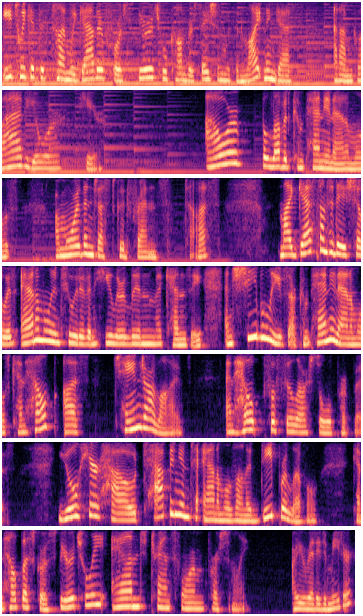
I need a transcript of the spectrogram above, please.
Each week at this time, we gather for a spiritual conversation with enlightening guests, and I'm glad you're here. Our beloved companion animals are more than just good friends to us. My guest on today's show is animal intuitive and healer Lynn McKenzie, and she believes our companion animals can help us change our lives and help fulfill our soul purpose. You'll hear how tapping into animals on a deeper level can help us grow spiritually and transform personally. Are you ready to meet her?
